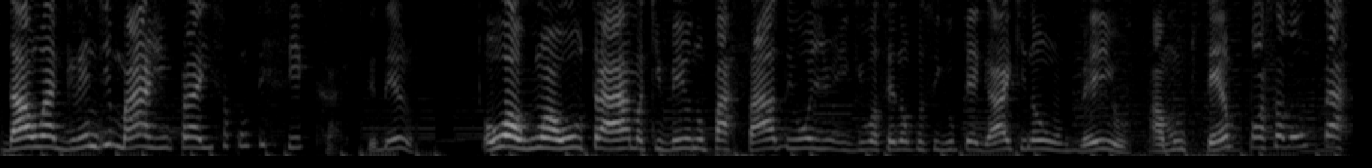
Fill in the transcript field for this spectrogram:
dá uma grande margem para isso acontecer, cara, entendeu? Ou alguma outra arma que veio no passado e hoje e que você não conseguiu pegar e que não veio há muito tempo, possa voltar,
